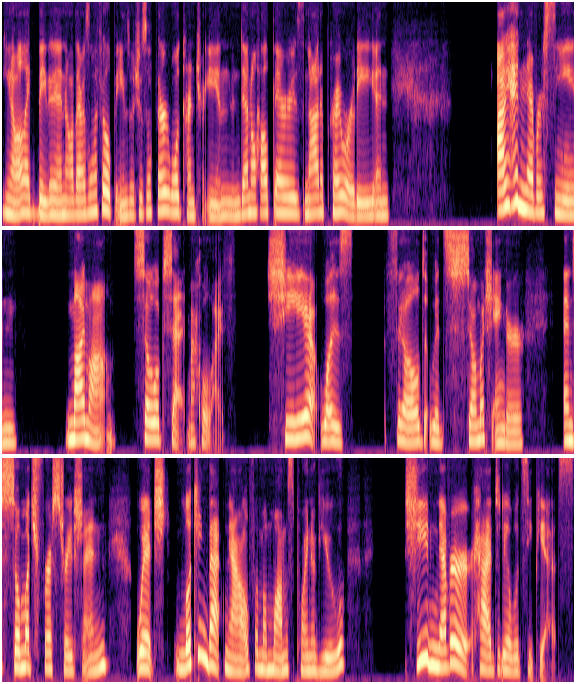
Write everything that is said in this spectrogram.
You know, like they didn't know that I was in the Philippines, which is a third world country, and dental health there is not a priority. And I had never seen my mom so upset my whole life. She was filled with so much anger and so much frustration, which looking back now from a mom's point of view, she never had to deal with CPS.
